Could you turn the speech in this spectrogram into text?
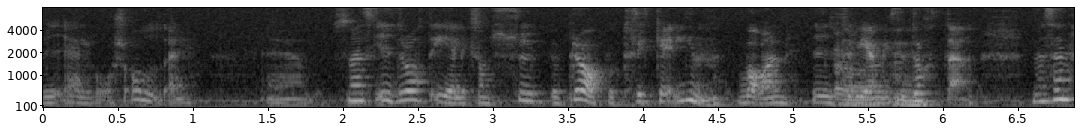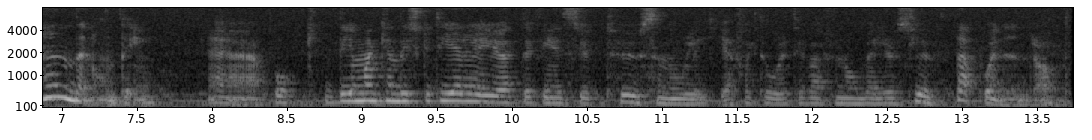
vid 11 års ålder. Eh, svensk idrott är liksom superbra på att trycka in barn i föreningsidrotten. Men sen händer någonting. Eh, och det man kan diskutera är ju att det finns ju tusen olika faktorer till varför någon väljer att sluta på en idrott.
